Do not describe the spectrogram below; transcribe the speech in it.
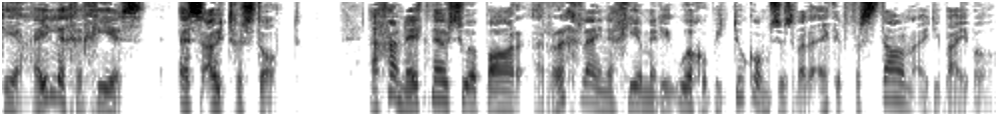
Die Heilige Gees is uitgestort. Ek gaan net nou so 'n paar riglyne gee met die oog op die toekoms soos wat ek dit verstaan uit die Bybel.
